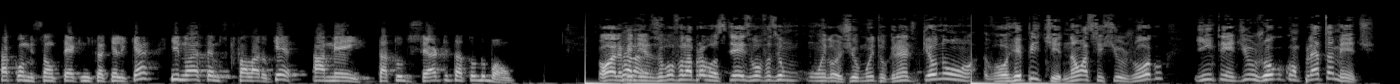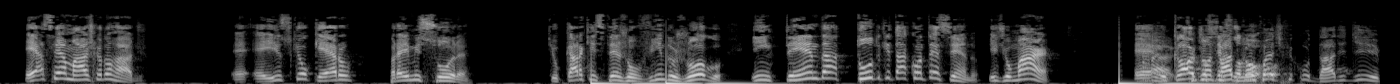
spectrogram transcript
a comissão técnica que ele quer, e nós temos que falar o quê? Amém. Tá tudo certo e tá tudo bom. Olha, meninos, eu vou falar para vocês, vou fazer um, um, elogio muito grande, porque eu não, vou repetir, não assisti o jogo e entendi o jogo completamente. Essa é a mágica do rádio. É, é isso que eu quero para a emissora que o cara que esteja ouvindo o jogo entenda tudo que está acontecendo. E Gilmar, é, ah, o Claudio ontem sabe falou... qual foi a dificuldade de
